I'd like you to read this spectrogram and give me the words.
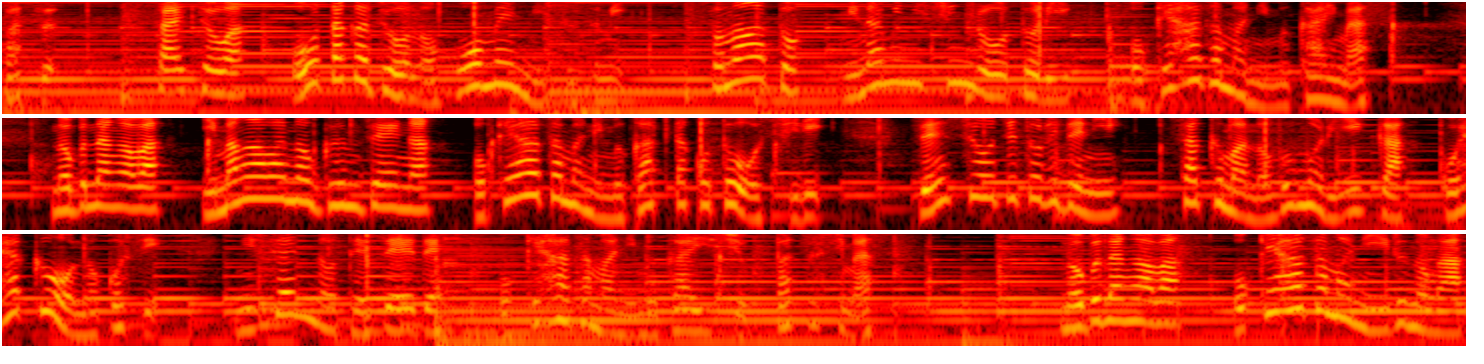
発。最初は大高城の方面に進みその後南に進路を取り桶狭間に向かいます。信長は今川の軍勢が桶狭間に向かったことを知り全勝寺砦に佐久間信盛以下500を残し2000の手勢で桶狭間に向かい出発します。信長は桶狭間にいるのが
